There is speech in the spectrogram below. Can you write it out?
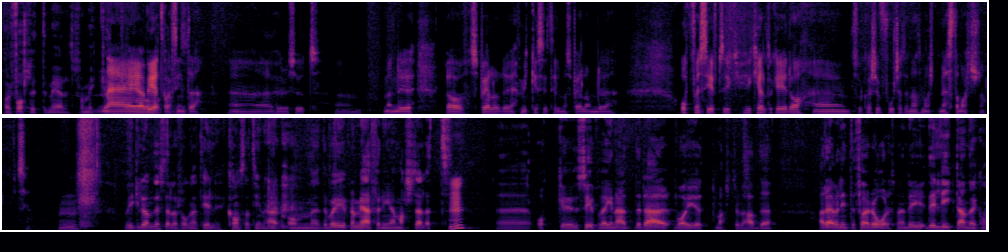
har du fått lite mer från Micke? Nej, jag vet faktiskt inte eh, hur det ser ut. Eh, men det, jag spelade, Micke ser till mig att spela om det offensivt gick, gick helt okej idag. Eh, så kanske vi fortsätter nästa match, nästa match då. Får se. Mm. Vi glömde ställa frågan till Konstantin här om, det var ju premiär för nya matchstället. Mm. Eh, och eh, du ser ju på vägen här, det där var ju ett match där vi hade, ja det är väl inte förra året men det är, det är liknande eh,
